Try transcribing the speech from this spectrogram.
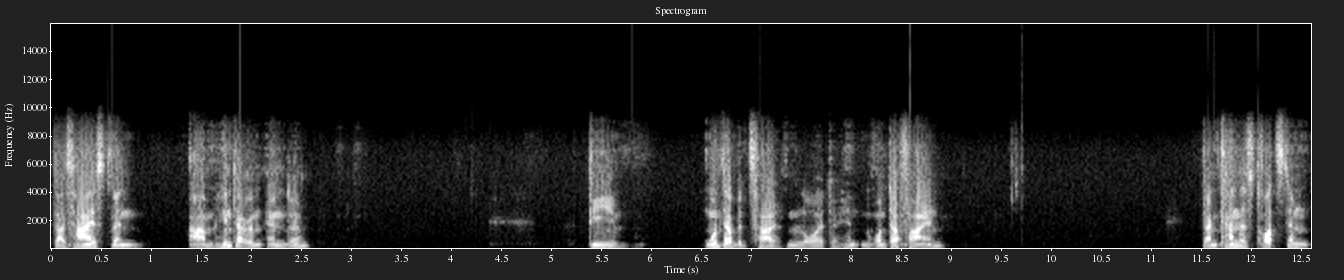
Das heißt, wenn am hinteren Ende die unterbezahlten Leute hinten runterfallen, dann kann es trotzdem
